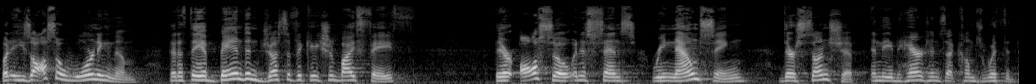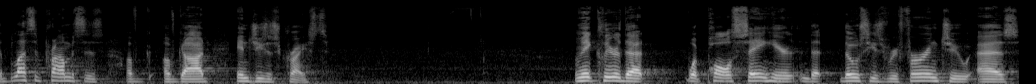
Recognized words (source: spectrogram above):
but he's also warning them that if they abandon justification by faith, they're also, in a sense, renouncing their sonship and the inheritance that comes with it, the blessed promises of, of God in Jesus Christ. Let me make clear that what Paul's saying here, that those he's referring to as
